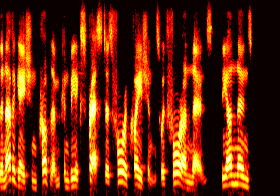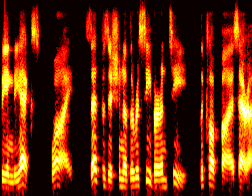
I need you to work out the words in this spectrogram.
the navigation problem can be expressed as four equations with four unknowns, the unknowns being the x, y, z position of the receiver and t, the clock bias error.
